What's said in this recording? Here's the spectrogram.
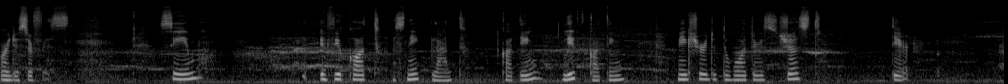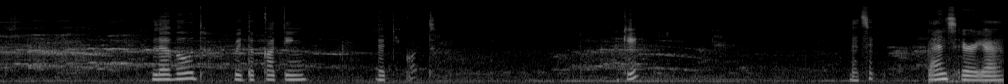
or the surface. Same if you cut a snake plant cutting leaf cutting make sure that the water is just there leveled with the cutting that you got. Okay? That's it. Plants area.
